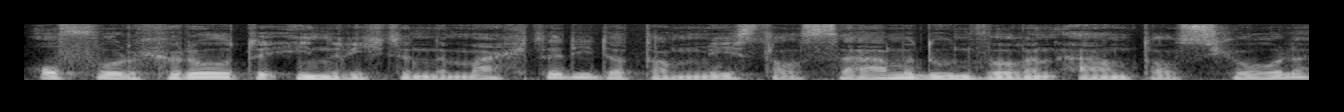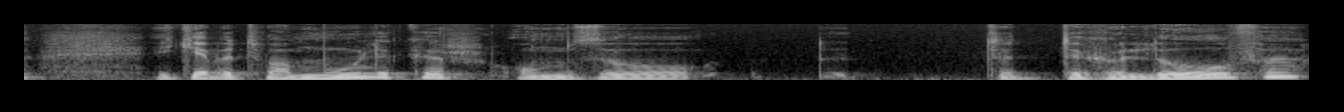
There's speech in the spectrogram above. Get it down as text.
of voor grote inrichtende machten, die dat dan meestal samen doen voor een aantal scholen. Ik heb het wat moeilijker om zo te, te geloven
